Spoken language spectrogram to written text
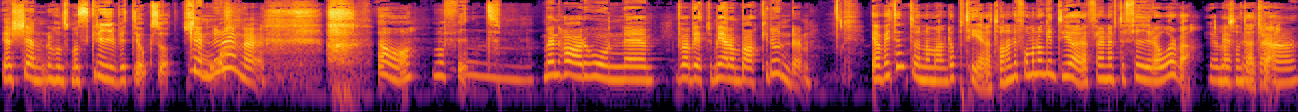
Jag känner hon som har skrivit det också. Känner du henne? Ja, vad fint. Men har hon, eh, vad vet du mer om bakgrunden? Jag vet inte om de har adopterat honom. Det får man nog inte göra förrän efter fyra år va? Jag Något vet sånt där, inte, tror jag. ja.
